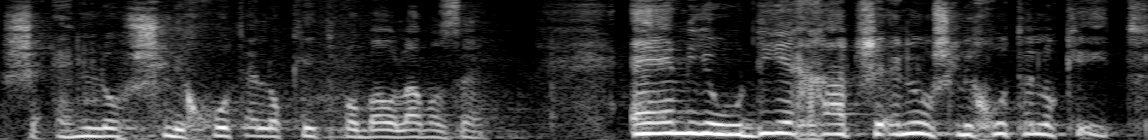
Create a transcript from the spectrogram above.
שאין לו שליחות אלוקית פה בעולם הזה. אין יהודי אחד שאין לו שליחות אלוקית.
